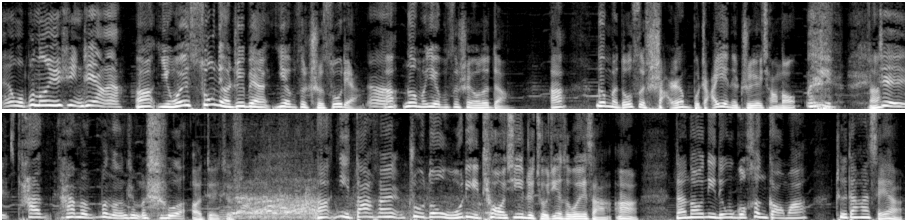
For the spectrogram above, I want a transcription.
哎，我不能允许你这样呀。啊！因为宋江这边也不是吃素的嗯啊，我们也不是省油的灯啊，我们都是杀人不眨眼的职业强盗啊这他他们不能这么说。啊！对，就是啊，你大汉主动无理挑衅，这究竟是为啥啊？难道你的武功很高吗？这个大汉谁啊？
